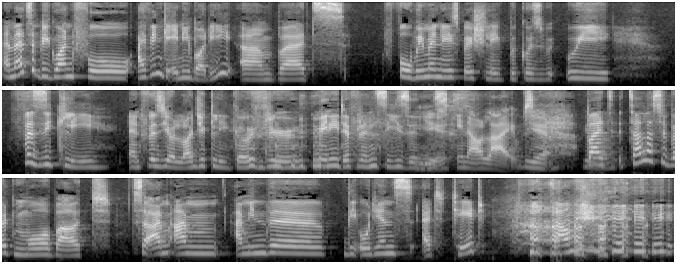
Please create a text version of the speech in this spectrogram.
And that's a big one for I think anybody, um, but for women especially because we, we physically and physiologically go through many different seasons Yes. in our lives. Yeah, But yeah. tell us a bit more about. So I'm I'm I'm in the the audience at TED. tell me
